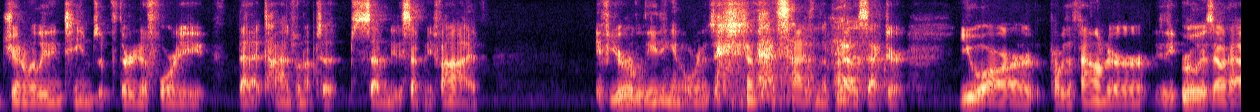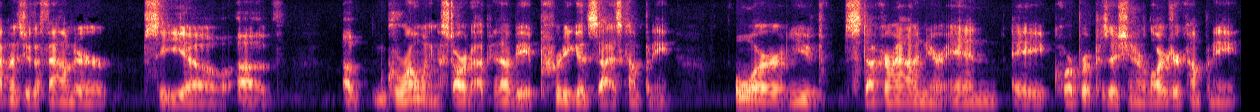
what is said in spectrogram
generally leading teams of 30 to 40 that at times went up to 70 to 75. If you're leading an organization of that size in the private yeah. sector, you are probably the founder. The earliest that would happen is you're the founder, CEO of a growing startup. That would be a pretty good sized company or you've stuck around and you're in a corporate position or larger company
